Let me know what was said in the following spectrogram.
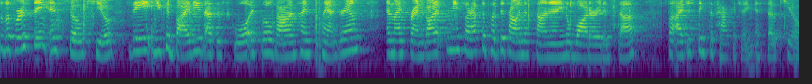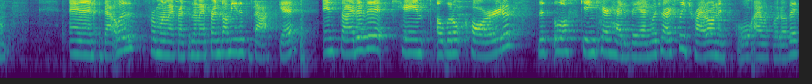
So the first thing is so cute. They You could buy these at the school. It's little Valentine's plant grams and my friend got it for me, so I have to put this out in the sun and I need to water it and stuff. But I just think the packaging is so cute. And that was from one of my friends. And then my friend got me this basket. Inside of it came a little card, this little skincare headband, which I actually tried on in school. I have a photo of it.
